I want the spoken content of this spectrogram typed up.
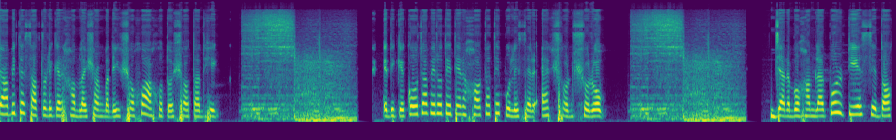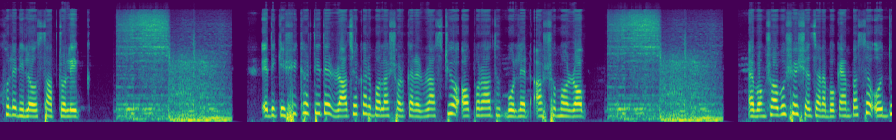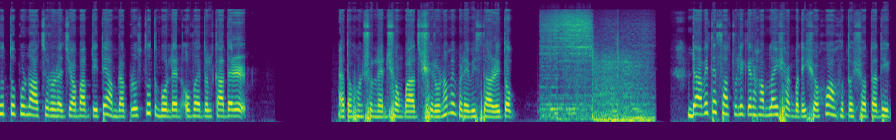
দাবিতে ছাত্রলীগের হামলায় সাংবাদিক সহ আহত শতাধিক। এদিকে কোটা বিরোধীদের হঠাৎ পুলিশের অ্যাকশন শুরু। জানাব হামলার পর টিএসসি দখলে নিল ছাত্রলীগ। এদিকে শিক্ষার্থীদের রাজাকার বলা সরকারের রাষ্ট্রীয় অপরাধ বললেন আসম রব। এবং সর্বশেষ জানাব ক্যাম্পাসে ঔদ্ধত্যপূর্ণ আচরণের জবাব দিতে আমরা প্রস্তুত, বললেন ওবায়দুল কাদের। এতক্ষণ শুনলেন সংবাদ শিরোনাম, এবারে বিস্তারিত। দাবিতে ছাত্রলীগের হামলায় সাংবাদিক সহ আহত শতাধিক।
